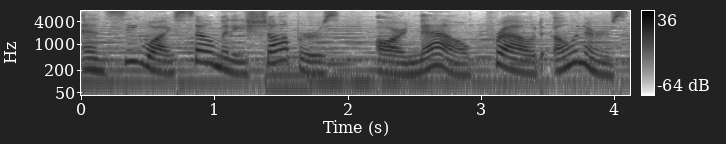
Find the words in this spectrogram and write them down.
and see why so many shoppers are now proud owners.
